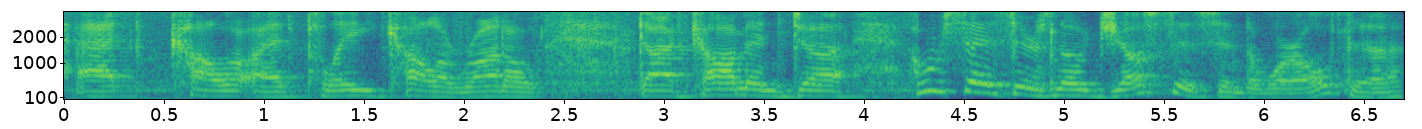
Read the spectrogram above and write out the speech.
at, at PlayColorado.com. And uh, who says there's no justice in the world, uh,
